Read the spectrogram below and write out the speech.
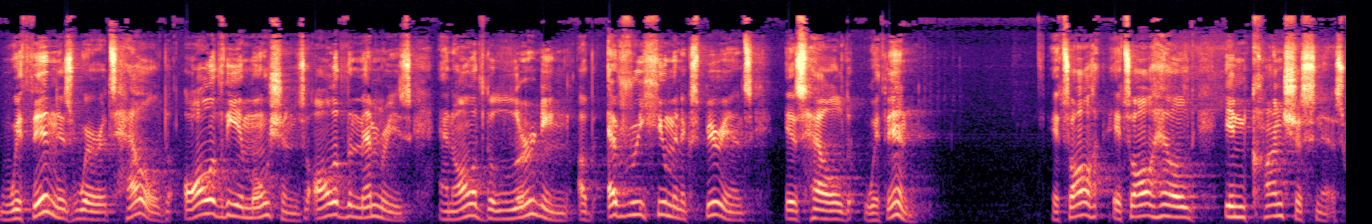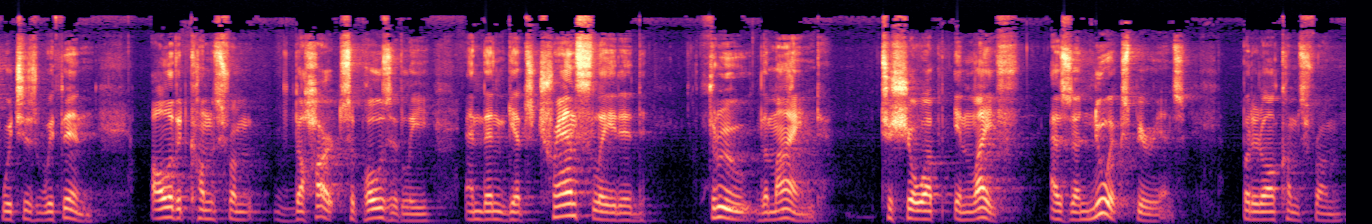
within is where it's held. All of the emotions, all of the memories, and all of the learning of every human experience is held within. It's all, it's all held in consciousness, which is within. All of it comes from the heart, supposedly, and then gets translated through the mind to show up in life as a new experience. But it all comes from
